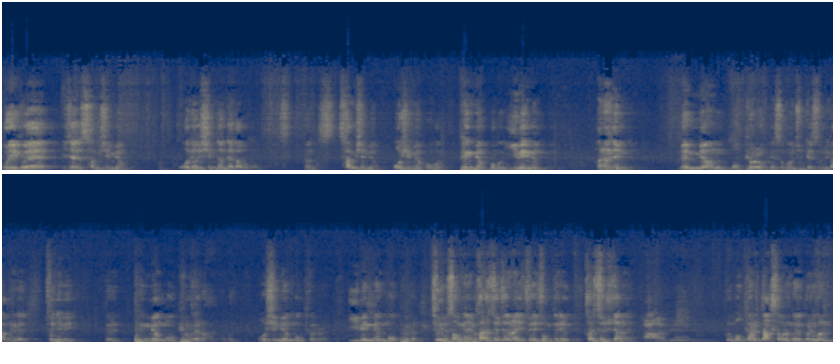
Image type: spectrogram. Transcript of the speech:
우리 교회 이제 30명, 5년, 10년 내다보고, 어? 30명, 50명, 혹은 100명, 혹은 200명. 하나님, 몇 명 목표를 했으면 좋겠습니까? 그러니까 주님이 그 100명 목표로 해라. 혹은 50명 목표로 해라. 200명 목표를. 주님 성령님이 가르쳐 주잖아요. 주의 종들이 가르쳐 주잖아요. 아, 네. 그 목표를 딱 세우는 거예요. 그리고는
